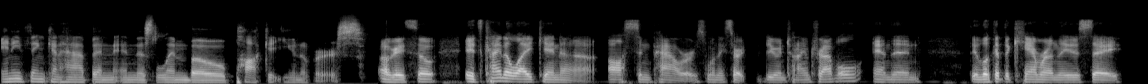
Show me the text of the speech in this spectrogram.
anything can happen in this limbo pocket universe. Okay, so it's kind of like in uh, Austin Powers when they start doing time travel, and then they look at the camera and they just say,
